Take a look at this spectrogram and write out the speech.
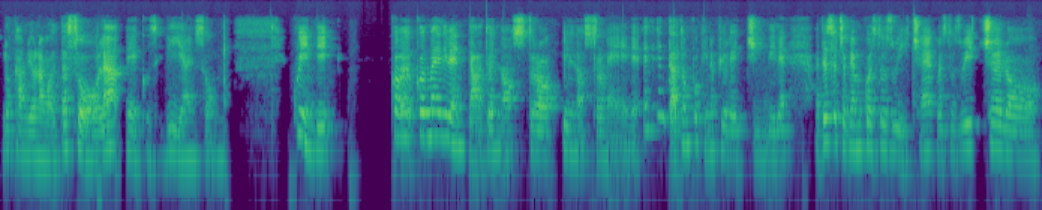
lo cambio una volta sola e così via, insomma. Quindi come com è diventato il nostro, il nostro main? È diventato un pochino più leggibile. Adesso abbiamo questo switch, eh? questo switch lo,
